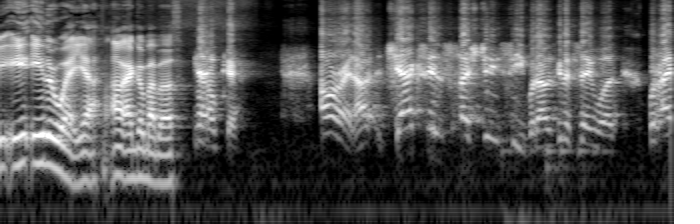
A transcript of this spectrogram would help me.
E- either way, yeah, I, I go by both. Yeah, okay. All right, uh, Jackson slash JC. What I was going to say was, when I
